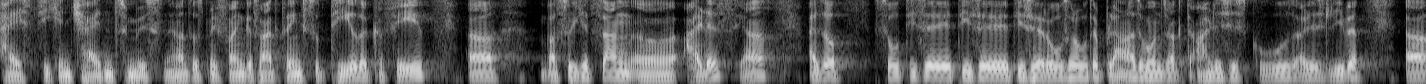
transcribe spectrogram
heißt, sich entscheiden zu müssen. Ja, du hast mich vorhin gefragt, trinkst du Tee oder Kaffee? Äh, was soll ich jetzt sagen? Äh, alles, ja. Also so diese, diese, diese rosarote Blase, wo man sagt, alles ist gut, alles Liebe. Äh,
